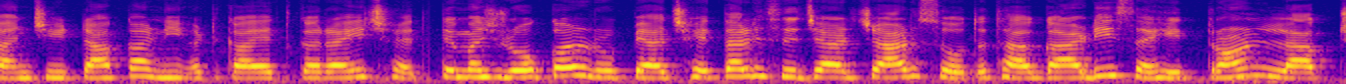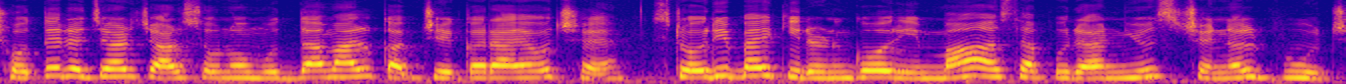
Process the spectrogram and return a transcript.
કાંજી ટાંકાની અટકાયત કરાઈ છે. તેમજ રોકડ રૂપિયા છેતાલીસ હજાર ચારસો તથા ગાડી સહિત ત્રણ લાખ છોતેર હજાર ચારસોનો મુદ્દામાલ કબજે કરાયો છે. સ્ટોરી બાય કિરણ ગોરી મા આશાપુરા ન્યૂઝ ચેનલ ભુજ.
